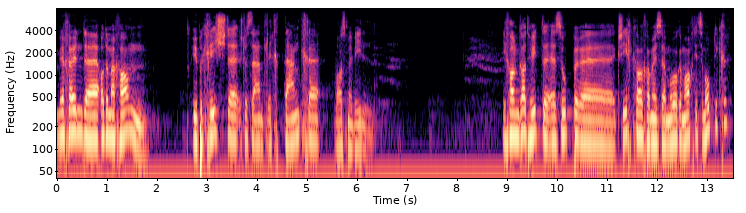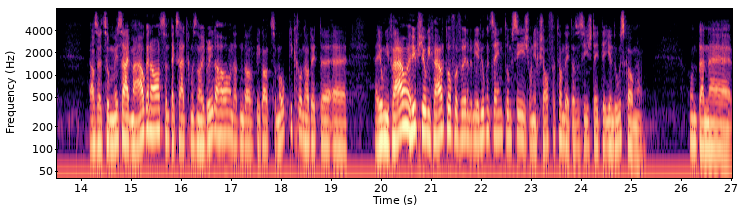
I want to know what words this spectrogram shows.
Wir können, äh, oder man kann über Christen schlussendlich denken, was man will. Ich habe gerade heute eine super äh, Geschichte gehabt. Ich musste am Morgen um 8 Uhr zum Optiker. Also zum, mir sagt man Augenarzt und der gesagt, ich muss neue Brille haben und dann da, bin gerade zum Optiker und habe dort äh, eine junge Frau, eine hübsche junge Frau getroffen, die früher bei mir im Jugendzentrum war, wo ich geschafft habe. Also sie ist dort ein- und ausgegangen. Und dann, äh,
